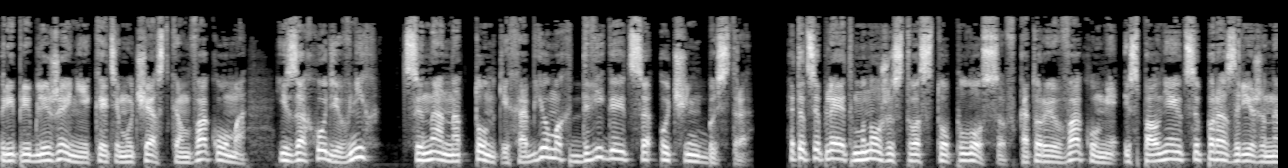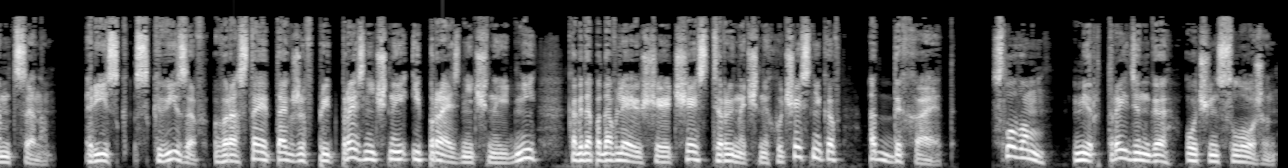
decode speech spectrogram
При приближении к этим участкам вакуума и заходе в них цена на тонких объемах двигается очень быстро. Это цепляет множество стоп-лоссов, которые в вакууме исполняются по разреженным ценам. Риск сквизов вырастает также в предпраздничные и праздничные дни, когда подавляющая часть рыночных участников отдыхает. Словом, мир трейдинга очень сложен.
